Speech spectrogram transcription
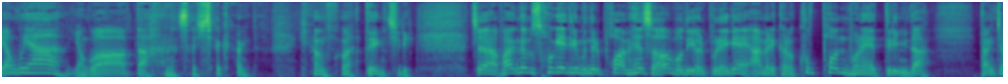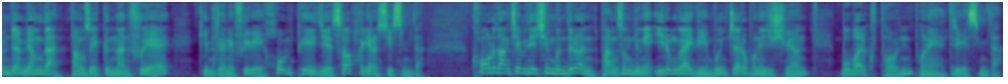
영구야, 영구 없다 하면서 시작합니다. 영구와 땡칠이. 자, 방금 소개해드린 분들 포함해서 모두 10분에게 아메리카노 쿠폰 보내드립니다. 당첨자 명단 방송이 끝난 후에 김태훈의 프리웨이 홈페이지에서 확인할 수 있습니다. 콩으로 당첨이 되신 분들은 방송 중에 이름과 아이디 문자로 보내주시면 모바일 쿠폰 보내드리겠습니다.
